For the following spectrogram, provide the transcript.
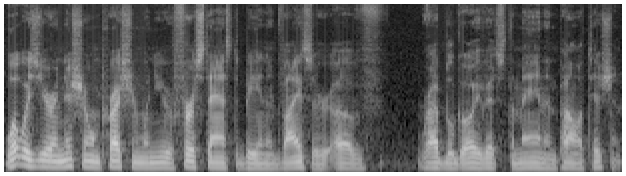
what was your initial impression when you were first asked to be an advisor of Rod Blagojevich, the man and politician?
